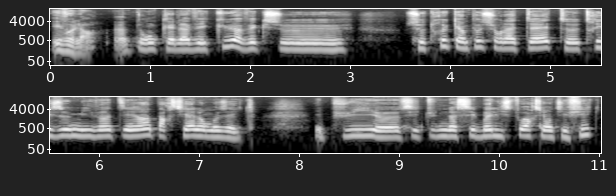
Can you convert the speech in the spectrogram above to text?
Et voilà. Donc elle a vécu avec ce, truc un peu sur la tête, euh, trisomie 21 partielle en mosaïque. Et puis, euh, c'est une assez belle histoire scientifique.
